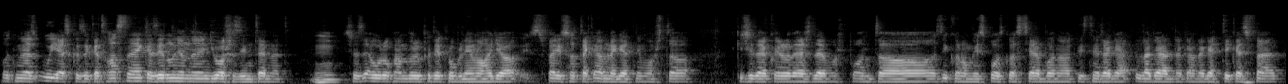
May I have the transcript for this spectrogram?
ott mi az új eszközöket használják, ezért nagyon-nagyon gyors az internet. Mhm. És az Európán belül pedig probléma, hogy a, fel is szokták emlegetni most a kicsit elkanyarodás, de most pont az Economist podcastjában a Christine Lagarde-nak emlegették ezt fel,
